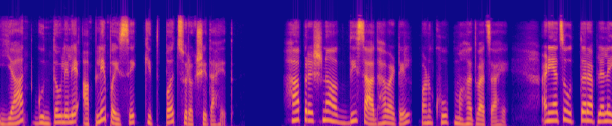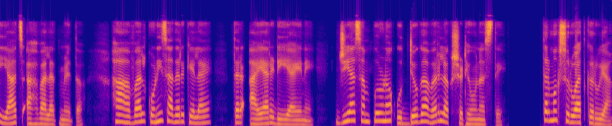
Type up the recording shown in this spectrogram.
यात गुंतवलेले आपले पैसे कितपत सुरक्षित आहेत. हा प्रश्न अगदी साधा वाटेल पण खूप महत्त्वाचा आहे. आणि याचं उत्तर आपल्याला याच अहवालात मिळतं. हा अहवाल कोणी सादर केलाय? तर आय आर डी आयने जी या संपूर्ण उद्योगावर लक्ष ठेवून असते. तर मग सुरुवात करूया.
